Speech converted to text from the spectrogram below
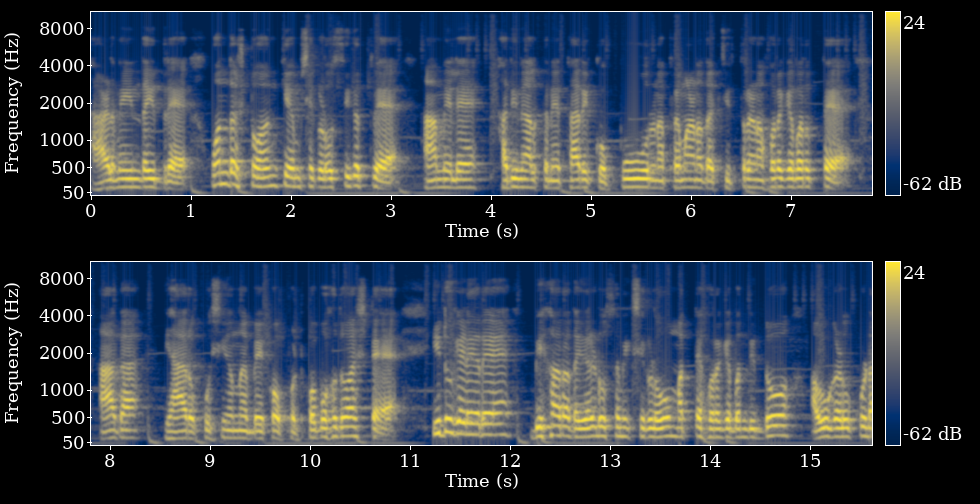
ತಾಳ್ಮೆಯಿಂದ ಇದ್ದರೆ ಒಂದಷ್ಟು ಅಂಕಿಅಂಶಗಳು ಸಿಗುತ್ತವೆ ಆಮೇಲೆ ಹದಿನಾಲ್ಕನೇ ತಾರೀಕು ಪೂರ್ಣ ಪ್ರಮಾಣದ ಚಿತ್ರಣ ಹೊರಗೆ ಬರುತ್ತೆ. ಆಗ ಯಾರು ಖುಷಿಯನ್ನು ಬೇಕೋ ಪಟ್ಕೋಬಹುದು ಅಷ್ಟೇ. ಇದು ಗೆಳೆಯರೆ, ಬಿಹಾರದ ಎರಡು ಸಮೀಕ್ಷೆಗಳು ಮತ್ತೆ ಹೊರಗೆ ಬಂದಿದ್ದು ಅವುಗಳು ಕೂಡ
